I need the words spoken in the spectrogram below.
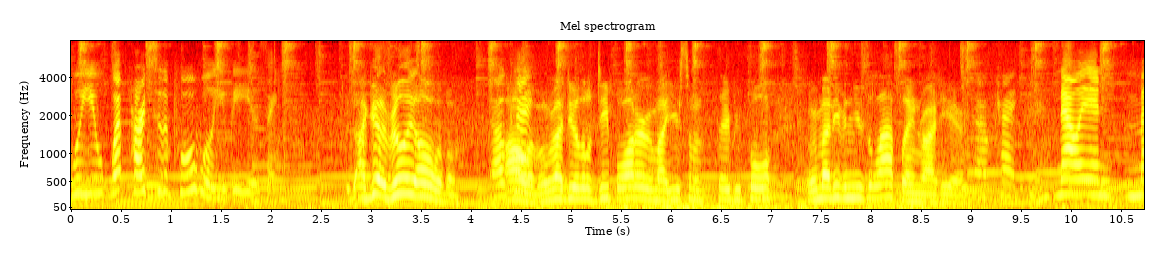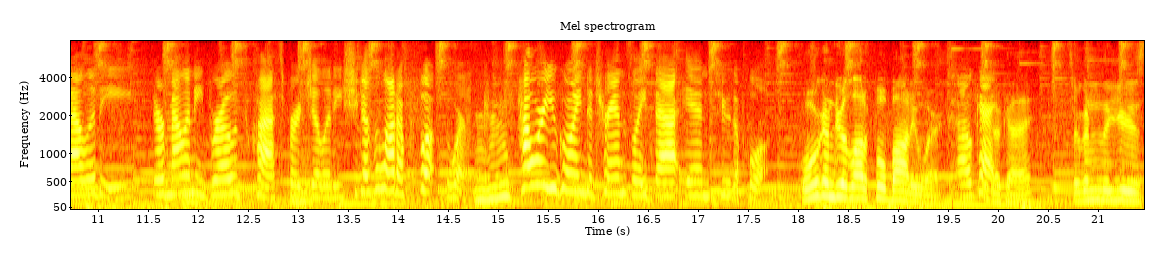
Will you? What parts of the pool will you be using? I get really all of them. Okay. All of them. We might do a little deep water. We might use some of the therapy pool. We might even use the lap lane right here. Okay. Mm -hmm. Now in Melody, or Melanie Broad's class for agility, she does a lot of footwork. Mm -hmm. How are you going to translate that into the pool? Well, we're going to do a lot of full body work. Okay. Okay. So we're going to use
